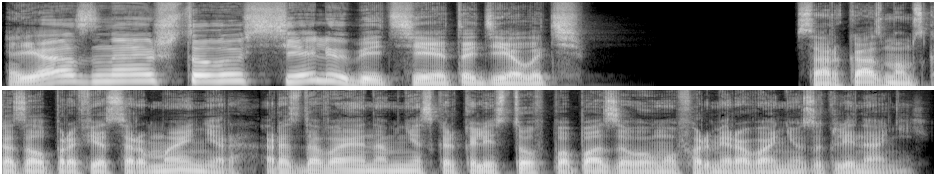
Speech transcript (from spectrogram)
Я знаю, что вы все любите это делать». Сарказмом сказал профессор Майнер, раздавая нам несколько листов по базовому формированию заклинаний.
